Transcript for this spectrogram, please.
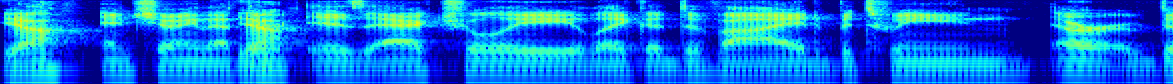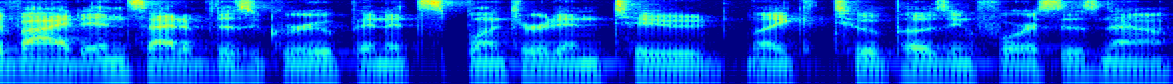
Yeah. and showing that Yeah. there is actually like a divide between or divide inside of this group and it's splintered into like two opposing forces now.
